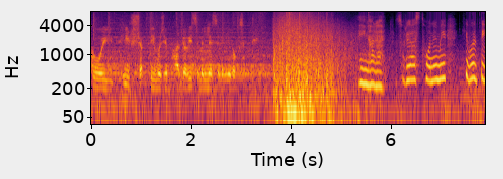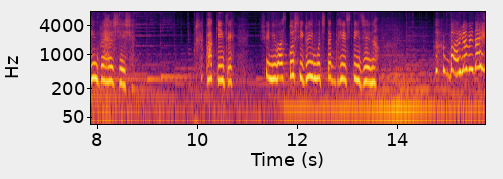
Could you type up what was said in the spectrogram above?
कोई भी शक्ति मुझे भार्गवी से मिलने से नहीं रोक सकती। हे नारायण, सूर्यास्त होने में केवल तीन प्रहर शेष है। कृपा कीजिए, श्रीनिवास को शीघ्र ही मुझ तक भेज दीजिए ना। भार्गवी दाई!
